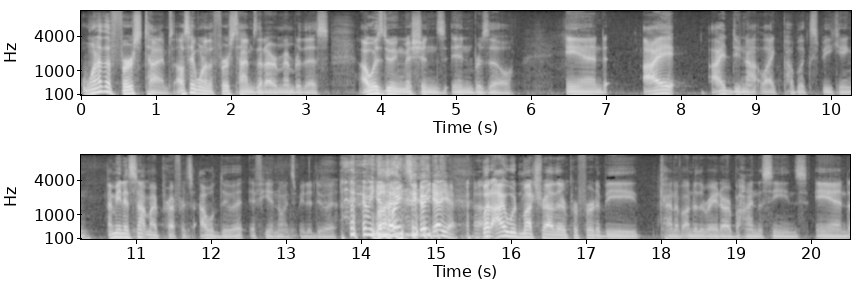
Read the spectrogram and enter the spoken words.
one of the first times, I'll say one of the first times that I remember this, I was doing missions in Brazil. And I I do not like public speaking. I mean, it's not my preference. I will do it if he anoints me to do it. I mean, But- anoints you. Yeah, yeah. but I would much rather prefer to be kind of under the radar, behind the scenes. And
